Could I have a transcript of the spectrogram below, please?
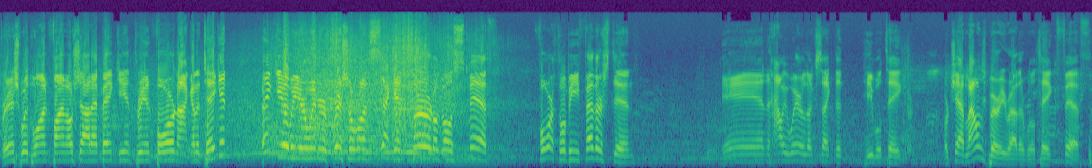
Frisch with one final shot at Benke in three and four. Not going to take it. Benke will be your winner. Frisch will run second. Third will go Smith. Fourth will be Featherston. And Howie Ware looks like that he will take, or Chad Lounsbury rather, will take fifth.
